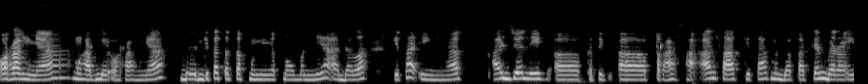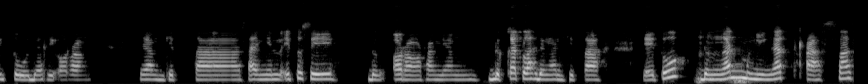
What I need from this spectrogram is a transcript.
orangnya, menghargai orangnya, dan kita tetap mengingat momennya adalah kita ingat aja nih uh, ketika uh, perasaan saat kita mendapatkan barang itu dari orang yang kita sayangin itu sih orang-orang yang dekat lah dengan kita yaitu dengan mengingat rasa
